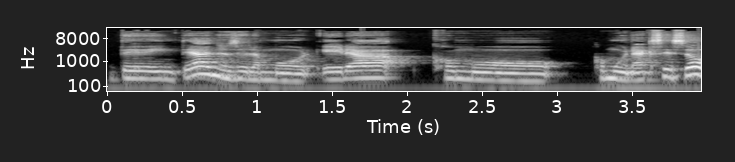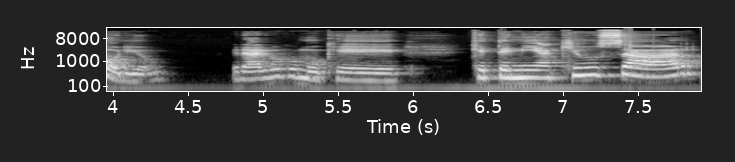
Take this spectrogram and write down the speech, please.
de 20 años el amor era como, como un accesorio, era algo como que, que tenía que usar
